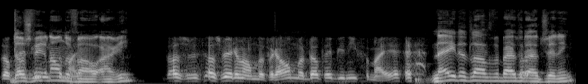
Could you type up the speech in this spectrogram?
dat, dat is weer een ander verhaal, Arie. Dat is, dat is weer een ander verhaal, maar dat heb je niet van mij, hè? Nee, dat laten we buiten de uitzending.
